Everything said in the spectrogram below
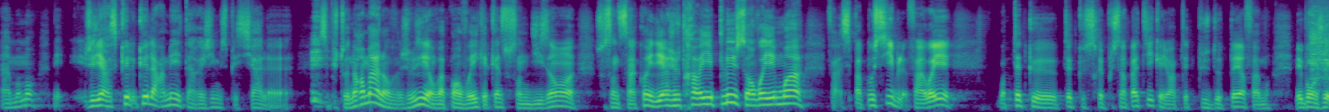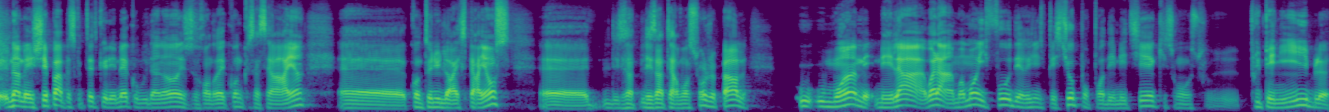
À un moment. Mais je veux dire, est-ce que, l'armée est un régime spécial C'est plutôt normal. Je veux dire, on va pas envoyer quelqu'un de 70 ans, 65 ans et dire je veux travailler plus, envoyez-moi. Enfin, c'est pas possible. Enfin, voyez, peut-être que peut-être que ce serait plus sympathique, il y aura peut-être plus de paix. Enfin bon, mais bon, je, non, mais je sais pas parce que peut-être que les mecs au bout d'un an ils se rendraient compte que ça sert à rien, euh, compte tenu de leur expérience, euh, les, interventions, je parle, ou, moins. Mais, mais, là, voilà, à un moment, il faut des régimes spéciaux pour pour des métiers qui sont plus pénibles.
